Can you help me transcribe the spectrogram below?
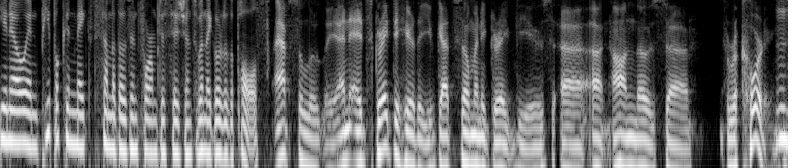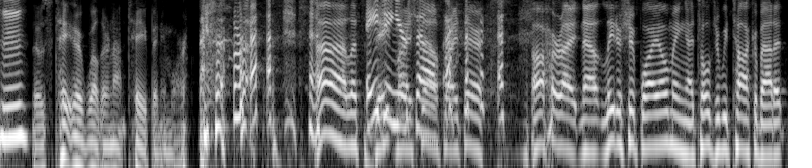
you know, and people can make some of those informed decisions when they go to the polls. Absolutely, and it's great to hear that you've got so many great views uh, on, on those uh, recordings. Mm-hmm. Those tape, uh, well, they're not tape anymore. ah, let's Aging yourself. right there. All right, now Leadership Wyoming. I told you we'd talk about it.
